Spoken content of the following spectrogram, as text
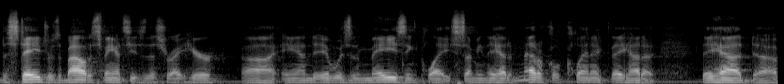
the stage was about as fancy as this right here, uh, and it was an amazing place. I mean, they had a medical clinic. They had a, they had, uh,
